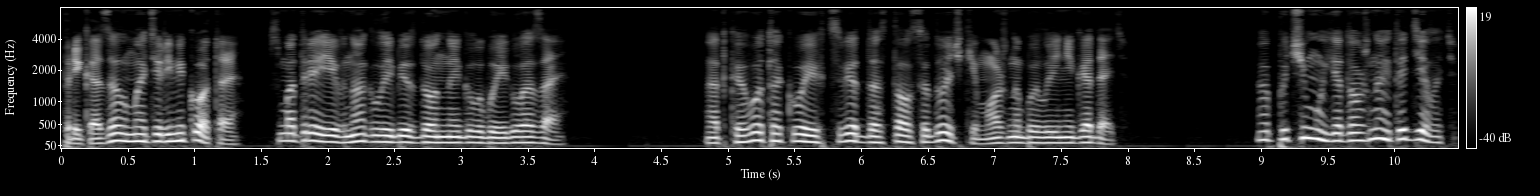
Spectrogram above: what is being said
Приказал матери Микота, смотря ей в наглые бездонные голубые глаза. От кого такой их цвет достался дочке, можно было и не гадать. «А почему я должна это делать?»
